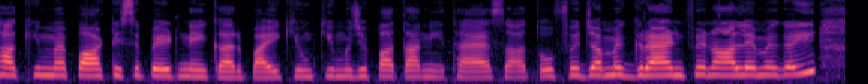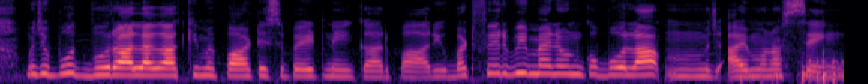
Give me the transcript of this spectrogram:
था कि मैं पार्टिसिपेट नहीं कर पाई क्योंकि मुझे पता नहीं था ऐसा। तो फिर जब मैं ग्रैंड फिनाले में गई, मुझे बहुत बुरा लगा कि मैं पार्टिसिपेट नहीं कर पा रही हूँ। बट फिर भी मैंने उनको बोला, मुझे आई मोना सिंग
